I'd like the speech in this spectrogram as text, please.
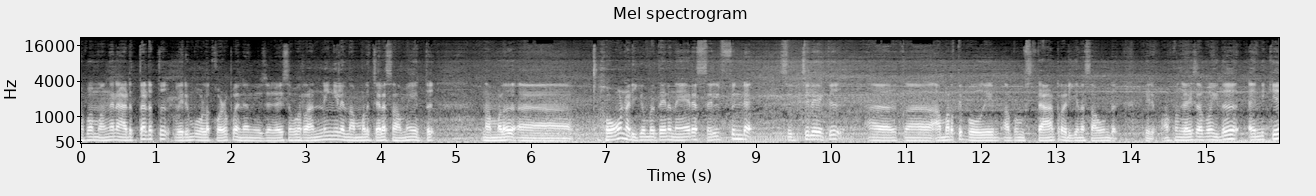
അപ്പം അങ്ങനെ അടുത്തടുത്ത് വരുമ്പോൾ ഉള്ള കുഴപ്പം എന്താണെന്ന് ചോദിച്ചാൽ ഗൈസ് അപ്പോൾ റണ്ണിങ്ങിൽ നമ്മൾ ചില സമയത്ത് നമ്മൾ ഹോൺ അടിക്കുമ്പോഴത്തേന് നേരെ സെൽഫിന്റെ സ്വിച്ചിലേക്ക് അമർത്തി പോവുകയും അപ്പം സ്റ്റാർട്ടർ അടിക്കുന്ന സൗണ്ട് വരും. അപ്പം ഗൈസ് അപ്പോൾ ഇത് എനിക്ക്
